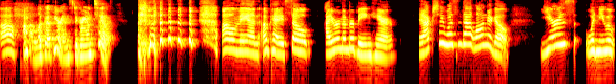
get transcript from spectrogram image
Oh. I'm going to look up your Instagram too. oh, man. Okay. So I remember being here. It actually wasn't that long ago. Years when you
